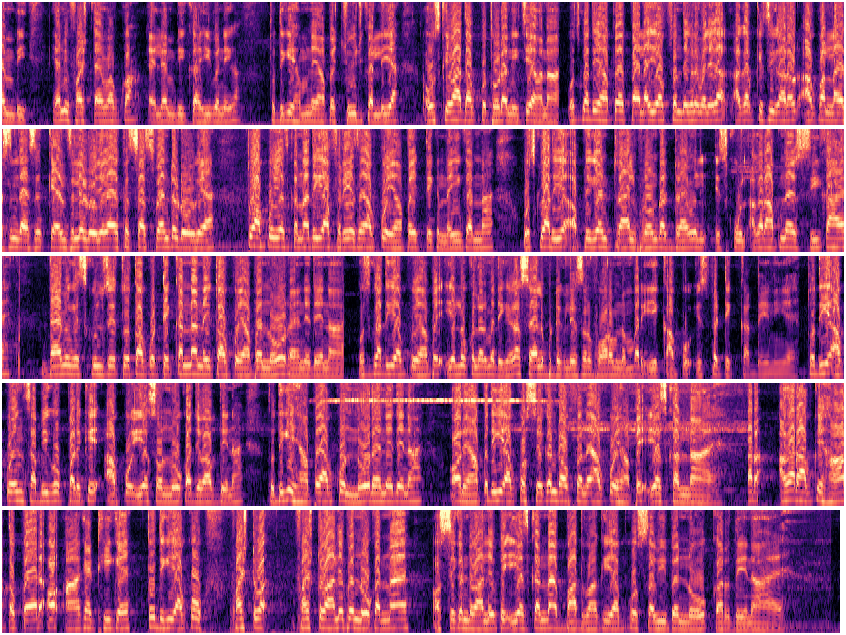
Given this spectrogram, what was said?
यानी फ़र्स्ट टाइम आपका एल का ही बनेगा। तो देखिए, हमने यहाँ पे चूज़ कर लिया। उसके बाद आपको थोड़ा नीचे आना उसके बाद यहाँ पे पहला ही ऑप्शन देखने मिलेगा। अगर किसी कारण आपका लाइसेंस लाइसेंस कैंसिलेड हो जाएगा या फिर सस्पेंडेड हो गया तो आपको यस करना देखिए फ्रेश है आपको यहाँ पे टिक नहीं करना। है उसके बाद ये applicant trial from the driving school अगर आपने सीखा है ड्राइविंग स्कूल से तो, तो आपको टिक करना नहीं तो आपको यहाँ पे नो रहने देना है। उसके बाद आपको यहाँ पे येलो कलर में दिखेगा सेल्फ डिक्लेरेशन फॉर्म नंबर एक आपको इस पे टिक कर देनी है। तो देखिए आपको इन सभी को पढ़ के आपको यस और नो का जवाब देना है। तो देखिए यहाँ पे आपको नो रहने देना है और यहाँ पे देखिए आपको सेकंड ऑप्शन है आपको यहाँ पे यस करना है। अगर आपके हाथ और पैर और आँखें ठीक है तो देखिए आपको फ़र्स्ट फ़र्स्ट वाले पे नो करना है और सेकंड वाले पे यस करना है, बाद बाकी आपको सभी पे नो कर देना है।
